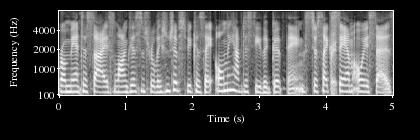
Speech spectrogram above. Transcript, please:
romanticize long distance relationships because they only have to see the good things. Just like Sam always says,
